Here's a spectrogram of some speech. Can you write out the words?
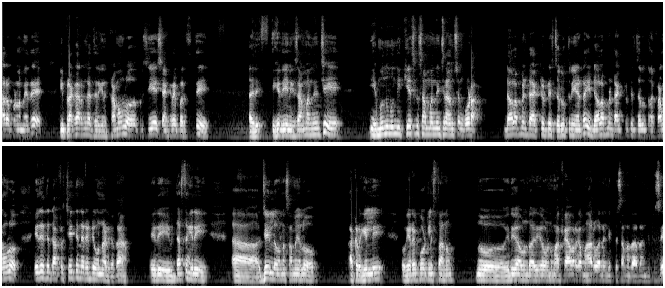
ఆరోపణల మీదే ఈ ప్రకారంగా జరిగిన క్రమంలో ఇప్పుడు సిఐ శంకరయ్య పరిస్థితి అది. ఇక దీనికి సంబంధించి ఇక ముందు ముందు ఈ కేసుకు సంబంధించిన అంశం కూడా డెవలప్మెంట్ యాక్టివిటీస్ జరుగుతున్నాయంట. ఈ డెవలప్మెంట్ యాక్టివిటీస్ జరుగుతున్న క్రమంలో ఏదైతే డాక్టర్ చైతన్య రెడ్డి ఉన్నాడు కదా ఇది దస్తగిరి జైల్లో ఉన్న సమయంలో అక్కడికి వెళ్ళి ఒక ఇరవై కోట్లు ఇస్తాను నువ్వు ఇదిగా ఉండు అదిగా ఉండు మాకు ఫేవర్గా మారు అని చెప్పేసి అన్నదారు అని చెప్పేసి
